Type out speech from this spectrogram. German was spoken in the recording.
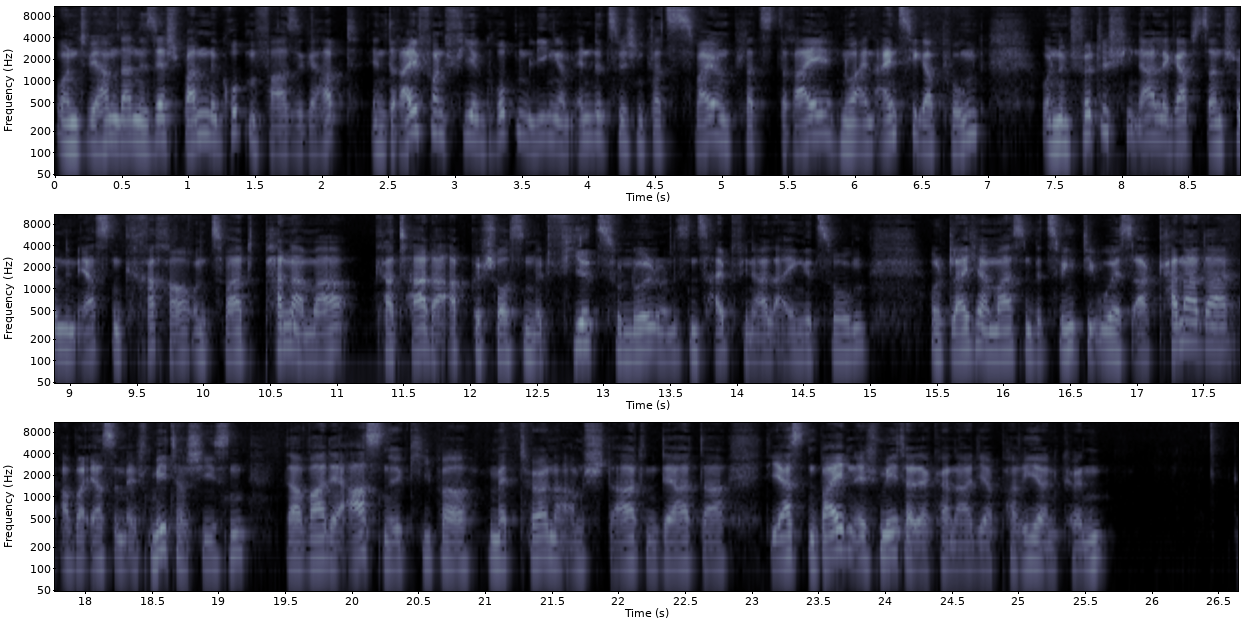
Und wir haben da eine sehr spannende Gruppenphase gehabt. In drei von vier Gruppen liegen am Ende zwischen Platz zwei und Platz drei nur ein einziger Punkt. Und im Viertelfinale gab es dann schon den ersten Kracher. Und zwar hat Panama Katar da abgeschossen mit 4 zu 0 und ist ins Halbfinale eingezogen. Und gleichermaßen bezwingt die USA Kanada, aber erst im Elfmeterschießen. Da war der Arsenal-Keeper Matt Turner am Start und der hat da die ersten beiden Elfmeter der Kanadier parieren können.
